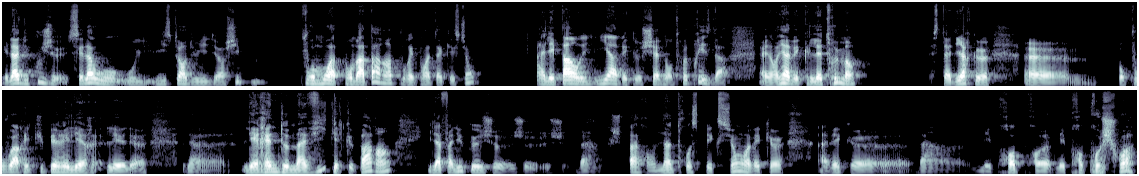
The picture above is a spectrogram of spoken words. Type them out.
et là, du coup, c'est là où l'histoire du leadership, pour moi, pour ma part, hein, pour répondre à ta question, elle est pas en lien avec le chef d'entreprise, là, elle est en lien avec l'être humain. C'est-à-dire que, hem, pour pouvoir récupérer les rênes de ma vie quelque part, hein, il a fallu que je je ben, parte en introspection avec, avec, heu, ben, mes propres, choix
